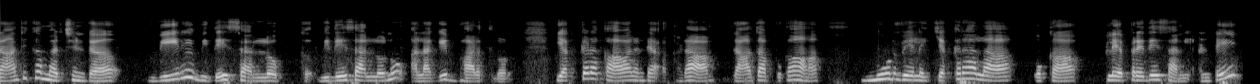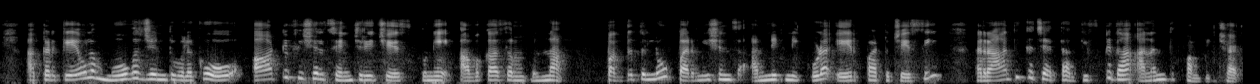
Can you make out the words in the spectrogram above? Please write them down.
రాధిక మర్చెంట్ వేరే విదేశాల్లో విదేశాల్లోనూ అలాగే భారత్లోను ఎక్కడ కావాలంటే అక్కడ దాదాపుగా మూడు వేల ఎకరాల ఒక ప్లే ప్రదేశాన్ని. అంటే అక్కడ కేవలం మూగ జంతువులకు ఆర్టిఫిషియల్ సెంచరీ చేసుకునే అవకాశం ఉన్న పద్ధతుల్లో పర్మిషన్స్ అన్నిటినీ కూడా ఏర్పాటు చేసి రాధిక చేత గిఫ్ట్గా అనంత్ పంపించాడు.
